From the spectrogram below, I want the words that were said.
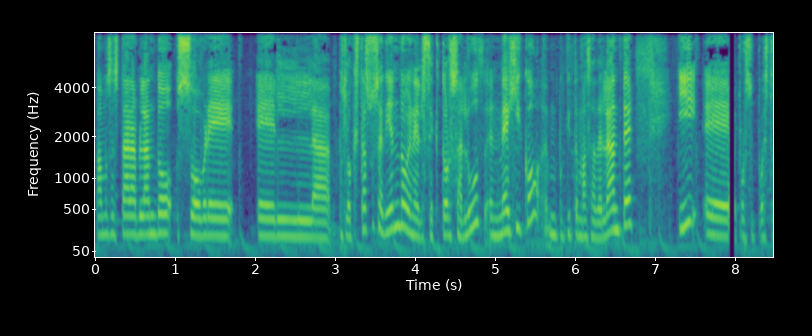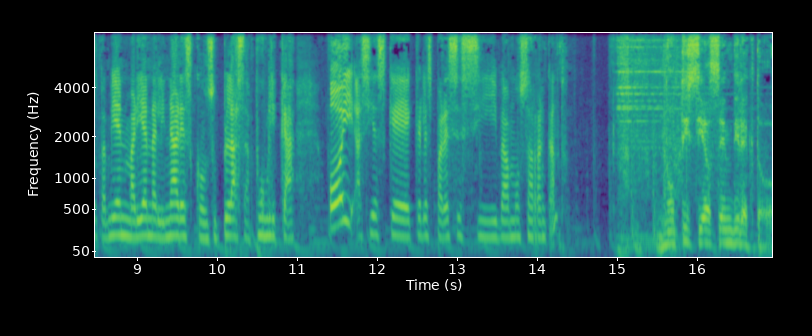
Vamos a estar hablando sobre uh, pues lo que está sucediendo en el sector salud en México, un poquito más adelante. Y, eh, por supuesto, también Mariana Linares con su plaza pública hoy. Así es que, ¿qué les parece si vamos arrancando? Noticias en directo.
